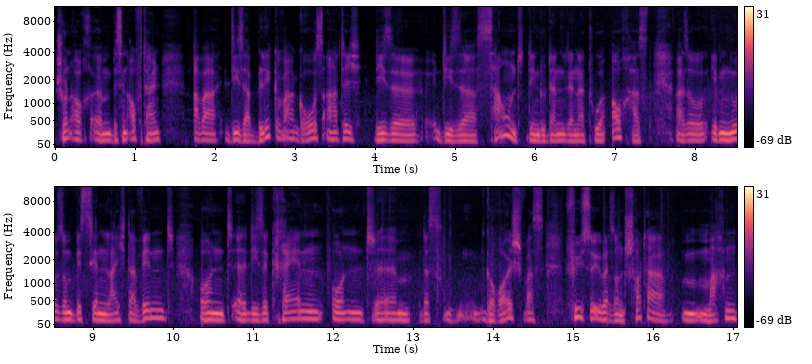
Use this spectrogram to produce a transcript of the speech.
schon auch äh, ein bisschen aufteilen. Aber dieser Blick war großartig, diese, dieser Sound, den du dann in der Natur auch hast. Also eben nur so ein bisschen leichter Wind und äh, diese Krähen und ähm, das Geräusch, was Füße über so einen Schotter machen,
